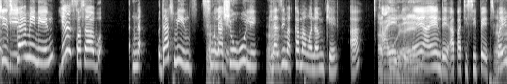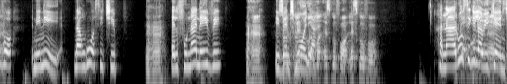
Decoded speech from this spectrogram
She's feminine Yes. kwa sababu na, that means kuna shughuli lazima kama mwanamke a, Aende. aende. eh, aende aparticipate kwa hivyo nini na nguo si chip uh-huh. elfu nane hivi aha. Event So, let's moja. let's go for- let's go for ana harusi kila weekend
